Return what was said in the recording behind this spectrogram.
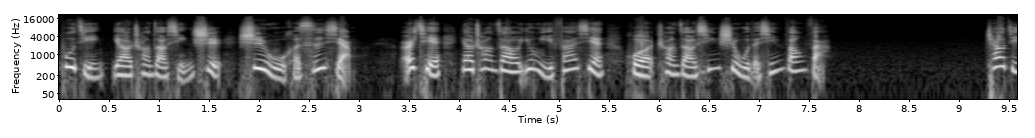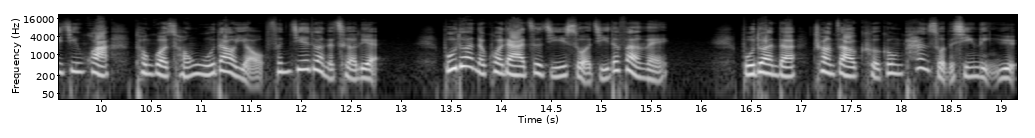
不仅要创造形式、事物和思想，而且要创造用以发现或创造新事物的新方法。超级进化通过从无到有分阶段的策略，不断地扩大自己所及的范围，不断地创造可供探索的新领域，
